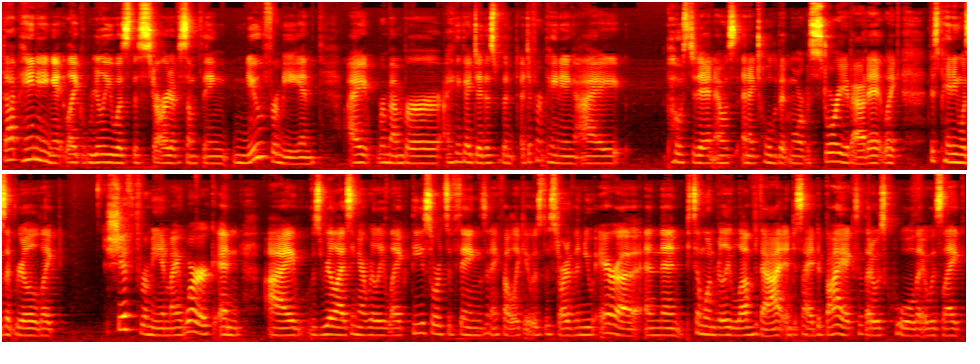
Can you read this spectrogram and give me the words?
that painting, it like really was the start of something new for me. And I remember, I think I did this with a, a different painting. I posted it and I was and I told a bit more of a story about it. Like this painting was a real like shift for me in my work and I was realizing I really liked these sorts of things and I felt like it was the start of a new era and then someone really loved that and decided to buy it cuz I thought it was cool that it was like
